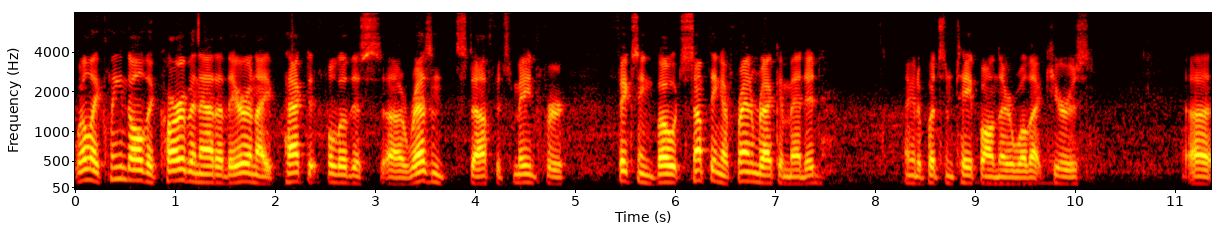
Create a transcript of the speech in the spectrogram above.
Well, I cleaned all the carbon out of there and I packed it full of this uh, resin stuff. It's made for fixing boats, something a friend recommended. I'm going to put some tape on there while that cures. Uh,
